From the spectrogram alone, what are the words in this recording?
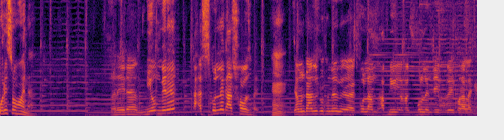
পরিশ্রম হয় না। মানে এটা নিয়ম মেনে কাজ করলে কাজ সহজ হয়। হ্যাঁ। যেমনটা আমি প্রথমে করলাম আপনি আমাকে বললেন যে এইভাবে করা লাগে।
